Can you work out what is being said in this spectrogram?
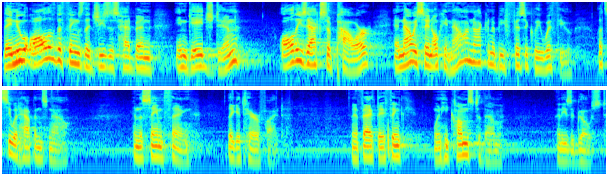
they knew all of the things that Jesus had been engaged in, all these acts of power, and now he's saying, okay, now I'm not going to be physically with you. Let's see what happens now. And the same thing, they get terrified. And in fact, they think when he comes to them that he's a ghost.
